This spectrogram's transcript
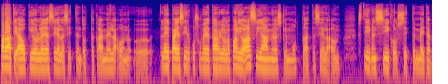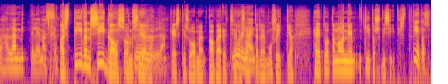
paraatiaukiolle ja siellä sitten totta kai meillä on leipää ja sirkushuveja tarjolla paljon asiaa myöskin, mutta että siellä on Steven Seagals sitten meitä vähän lämmittelemässä. Ai Steven Seagals on Kyllä. siellä, Keski-Suomen kaverit siellä Juuri soittelee näin. musiikkia. Hei tuota noin, niin kiitos visiitistä. Kiitos.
